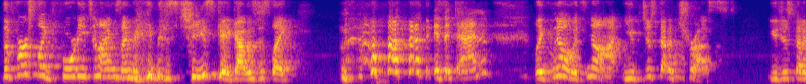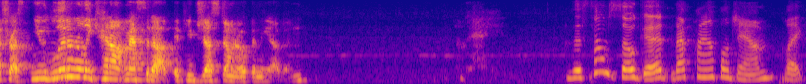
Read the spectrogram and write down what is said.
The first like 40 times I made this cheesecake, I was just like, is it done? Like, no, it's not. You've just got to oh. trust. You just got to trust. You literally cannot mess it up if you just don't open the oven. Okay. This sounds so good. That pineapple jam, like,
